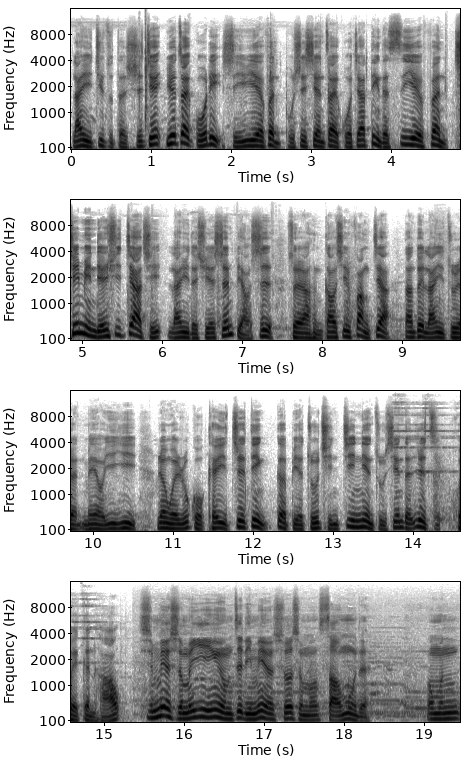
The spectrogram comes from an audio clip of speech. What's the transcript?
蓝屿祭祖的时间约在国历十一月份，不是现在国家定的四月份。清明连续假期，蓝雨的学生表示，虽然很高兴放假，但对蓝雨族人没有意义。认为如果可以制定个别族群纪念祖先的日子，会更好。是没有什么意义，因为我们这里没有说什么扫墓的，我们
